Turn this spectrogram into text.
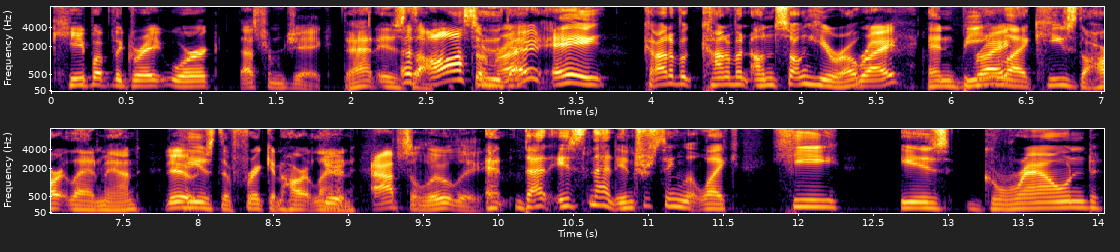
Keep up the great work. That's from Jake. That is That's the- awesome, dude, that- right? a kind of a kind of an unsung hero, Right. And B Right. like he's the Heartland man. Dude. He is the freaking Heartland. Dude, absolutely. And that isn't that interesting that like he is ground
